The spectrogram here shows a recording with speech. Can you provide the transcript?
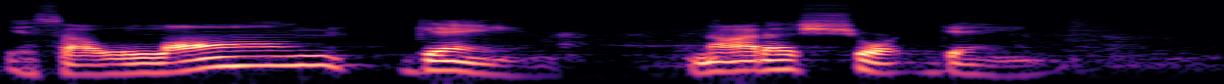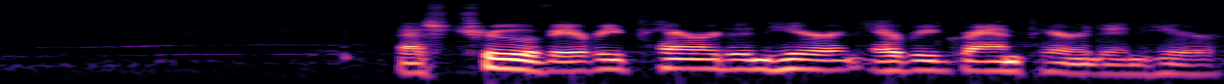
is a long game not a short game. That's true of every parent in here and every grandparent in here.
